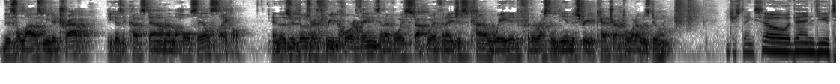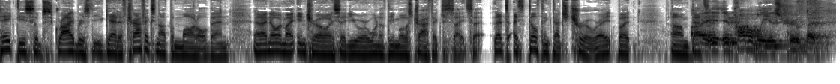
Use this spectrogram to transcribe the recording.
This allows me to travel because it cuts down on the whole sales cycle. And those are those are three core things that I've always stuck with and I just kind of waited for the rest of the industry to catch up to what I was doing. Interesting. So then do you take these subscribers that you get if traffic's not the model then? And I know in my intro I said you are one of the most trafficked sites. That's I still think that's true, right? But um, that's uh, it, it, probably is true, but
